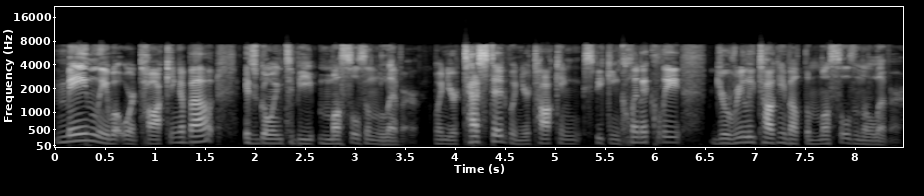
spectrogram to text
Mainly what we're talking about is going to be muscles and liver. When you're tested, when you're talking speaking clinically, you're really talking about the muscles and the liver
